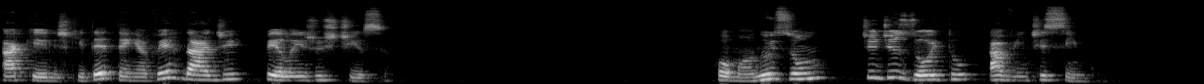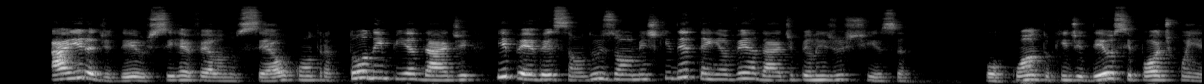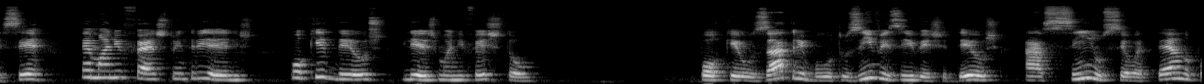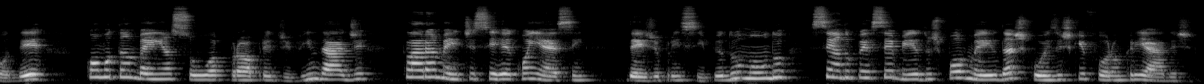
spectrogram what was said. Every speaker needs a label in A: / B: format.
A: aqueles que detêm a verdade pela injustiça. Romanos 1, de 18 a 25 A ira de Deus se revela no céu contra toda impiedade e perversão dos homens que detêm a verdade pela injustiça. Porquanto que de Deus se pode conhecer é manifesto entre eles, porque Deus lhes manifestou porque os atributos invisíveis de Deus, assim o seu eterno poder, como também a sua própria divindade, claramente se reconhecem desde o princípio do mundo, sendo percebidos por meio das coisas que foram criadas.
